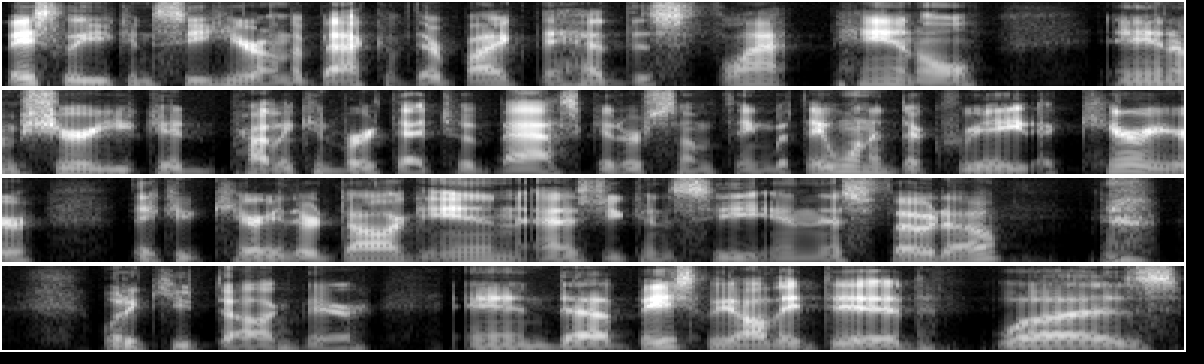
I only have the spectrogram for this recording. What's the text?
Basically, you can see here on the back of their bike, they had this flat panel, and I'm sure you could probably convert that to a basket or something, but they wanted to create a carrier they could carry their dog in, as you can see in this photo. what a cute dog there. And uh, basically, all they did was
